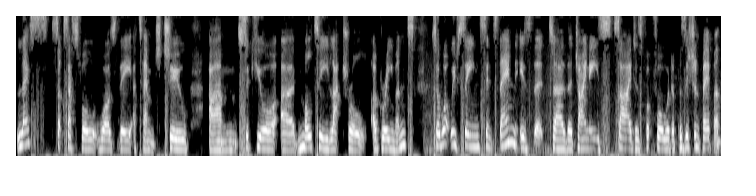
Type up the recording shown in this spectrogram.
Less successful was the attempt to um, secure a multilateral agreement. So what we've seen since then is that uh, the Chinese side has put forward a position paper,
